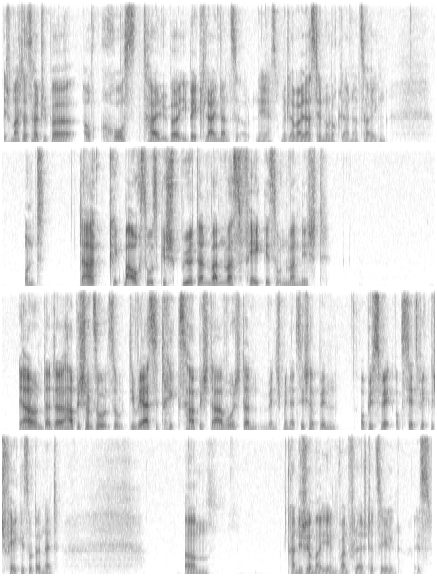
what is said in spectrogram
ich mache das halt über, auch Großteil über eBay Kleinanzeigen. Nee, ist- mittlerweile hast du ja nur noch Kleinanzeigen. Und da kriegt man auch so das Gespür dann, wann was fake ist und wann nicht. Ja, und da, da habe ich schon so, so diverse Tricks habe ich da, wo ich dann, wenn ich mir nicht sicher bin, ob es jetzt wirklich fake ist oder nicht. Ähm, kann ich ja mal irgendwann vielleicht erzählen. Ist,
